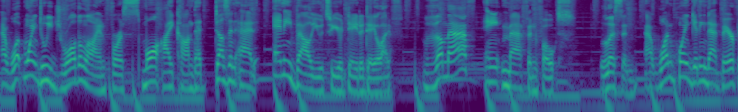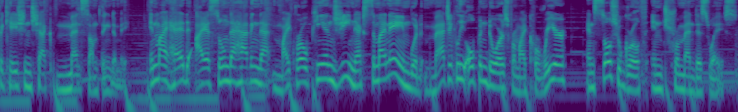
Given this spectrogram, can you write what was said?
At what point do we draw the line for a small icon that doesn't add any value to your day to day life? The math ain't mathin', folks. Listen, at one point, getting that verification check meant something to me. In my head, I assumed that having that micro PNG next to my name would magically open doors for my career and social growth in tremendous ways.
